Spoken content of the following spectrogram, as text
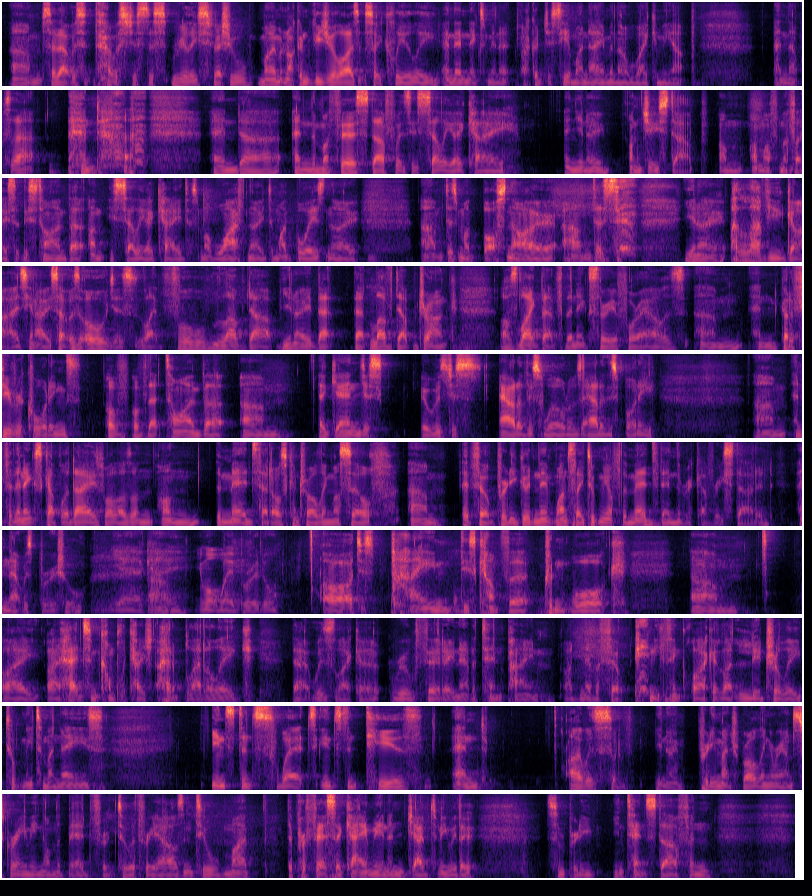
Um, so that was that was just a really special moment. I can visualize it so clearly, and then next minute I could just hear my name, and they were waking me up, and that was that. And and uh, and then my first stuff was is Sally okay? And you know I'm juiced up. I'm I'm off my face at this time, but um, is Sally okay? Does my wife know? Do my boys know? Mm um, does my boss know? Um, does, you know, I love you guys, you know. So it was all just like full loved up, you know, that that loved up drunk. I was like that for the next three or four hours um, and got a few recordings of, of that time. But um, again, just it was just out of this world. It was out of this body. Um, and for the next couple of days, while I was on on the meds that I was controlling myself, um, it felt pretty good. And then once they took me off the meds, then the recovery started, and that was brutal. Yeah. Okay. Um, In what way brutal? Oh, just pain, discomfort. Couldn't walk. Um, I I had some complications. I had a bladder leak that was like a real 13 out of 10 pain. I'd never felt anything like it. Like literally took me to my knees. Instant sweats, instant tears, and I was sort of, you know, pretty much rolling around screaming on the bed for two or three hours until my the professor came in and jabbed me with a, some pretty intense stuff. And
